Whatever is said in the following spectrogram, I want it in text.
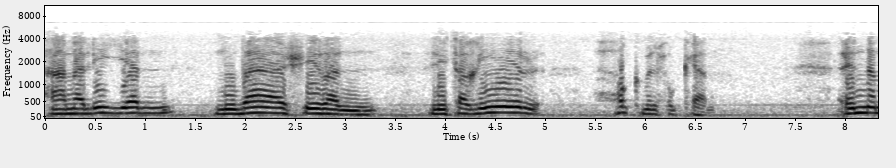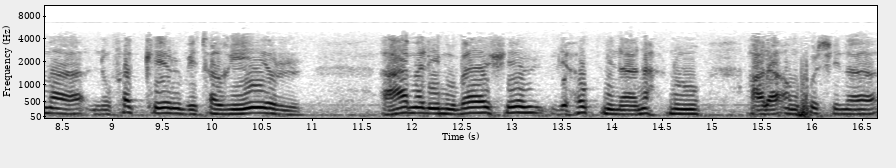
عمليا مباشرا لتغيير حكم الحكام. إنما نفكر بتغيير عملي مباشر لحكمنا نحن على أنفسنا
